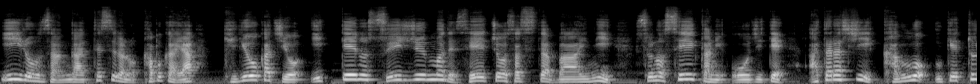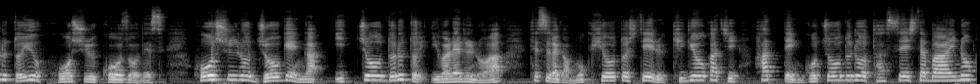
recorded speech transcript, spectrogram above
イーロンさんがテスラの株価や企業価値を一定の水準まで成長させた場合に、その成果に応じて新しい株を受け取るという報酬構造です。報酬の上限が1兆ドルと言われるのは、テスラが目標としている企業価値8.5兆ドルを達成した場合の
